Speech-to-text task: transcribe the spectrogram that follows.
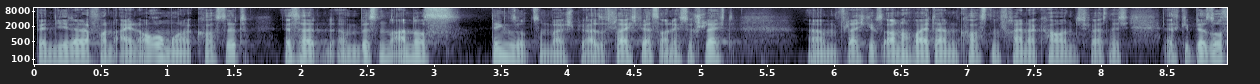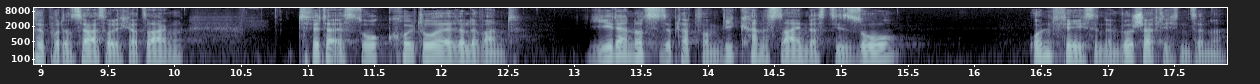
wenn jeder davon ein Euro im Monat kostet, ist halt ein bisschen ein anderes Ding so zum Beispiel. Also vielleicht wäre es auch nicht so schlecht. Ähm, vielleicht gibt es auch noch weiter einen kostenfreien Account, ich weiß nicht. Es gibt ja so viel Potenzial, das wollte ich gerade sagen. Twitter ist so kulturell relevant. Jeder nutzt diese Plattform. Wie kann es sein, dass die so unfähig sind im wirtschaftlichen Sinne?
